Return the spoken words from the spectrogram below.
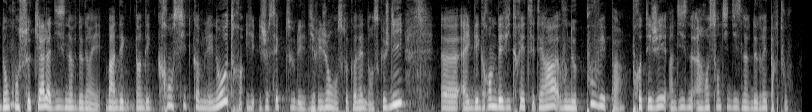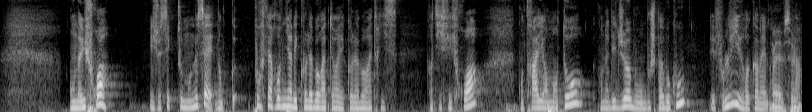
Donc on se cale à 19 degrés. Ben, dans des grands sites comme les nôtres, et je sais que tous les dirigeants vont se reconnaître dans ce que je dis, avec des grandes baies vitrées, etc., vous ne pouvez pas protéger un, 19, un ressenti 19 degrés partout. On a eu froid, et je sais que tout le monde le sait. Donc pour faire revenir les collaborateurs et les collaboratrices, quand il fait froid, qu'on travaille en manteau, qu'on a des jobs où on bouge pas beaucoup, il faut le vivre quand même. absolument.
